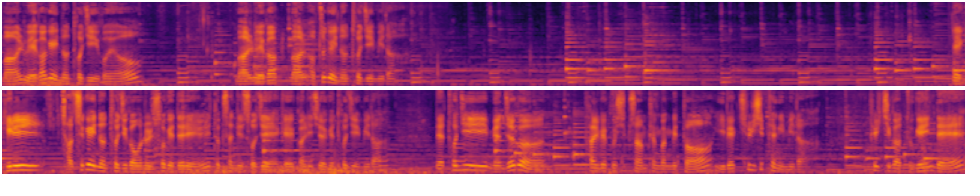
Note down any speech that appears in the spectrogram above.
마을 외곽에 있는 토지이고요. 마을 외곽, 마을 앞쪽에 있는 토지입니다. 네, 길 좌측에 있는 토지가 오늘 소개드릴 덕산리 소재 계획관리 지역의 토지입니다. 네, 토지 면적은 893평방미터 270평입니다. 필지가 두 개인데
